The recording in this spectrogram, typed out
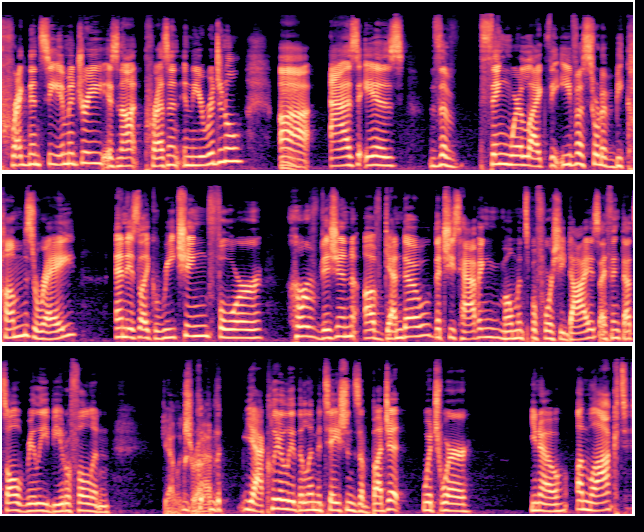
pregnancy imagery is not present in the original, uh, as is the thing where like the Eva sort of becomes Rei and is like reaching for her vision of Gendo that she's having moments before she dies. I think that's all really beautiful and Yeah, it looks rad. yeah, clearly the limitations of budget, which were, you know, unlocked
